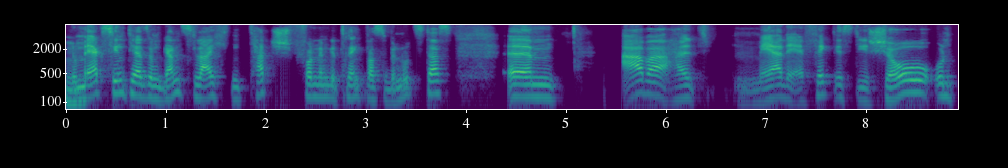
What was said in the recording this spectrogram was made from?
Hm. Du merkst hinterher so einen ganz leichten Touch von dem Getränk, was du benutzt hast. Ähm, aber halt mehr der Effekt ist die Show und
